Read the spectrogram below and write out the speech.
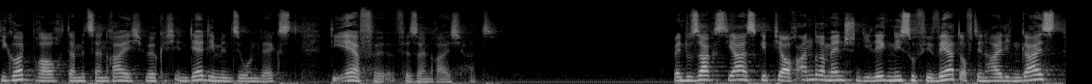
die Gott braucht, damit sein Reich wirklich in der Dimension wächst, die er für, für sein Reich hat. Wenn du sagst, ja, es gibt ja auch andere Menschen, die legen nicht so viel Wert auf den Heiligen Geist,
